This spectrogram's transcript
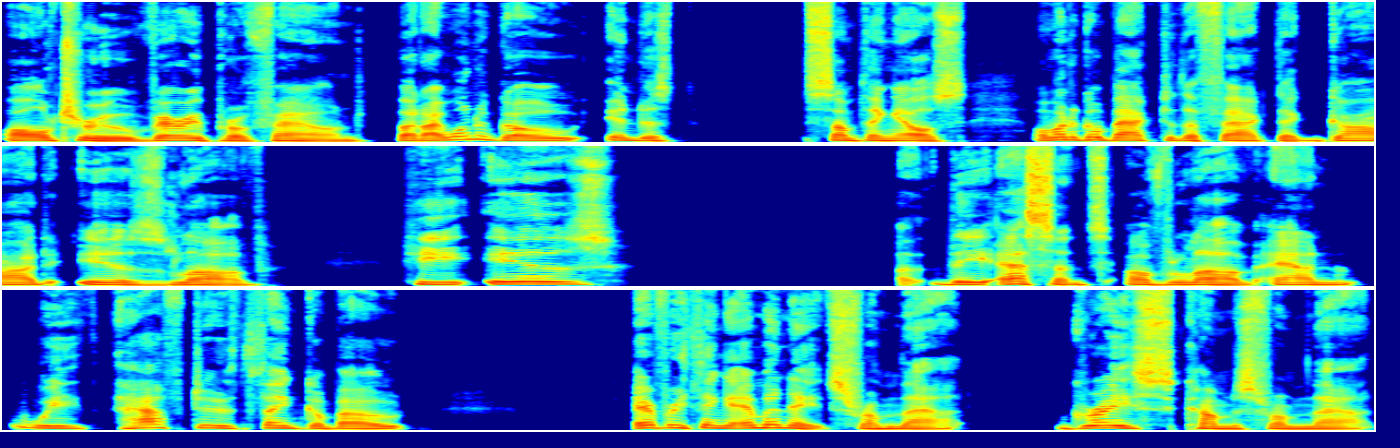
All true, very profound. But I want to go into something else. I want to go back to the fact that God is love. He is uh, the essence of love. And we have to think about everything emanates from that. Grace comes from that.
